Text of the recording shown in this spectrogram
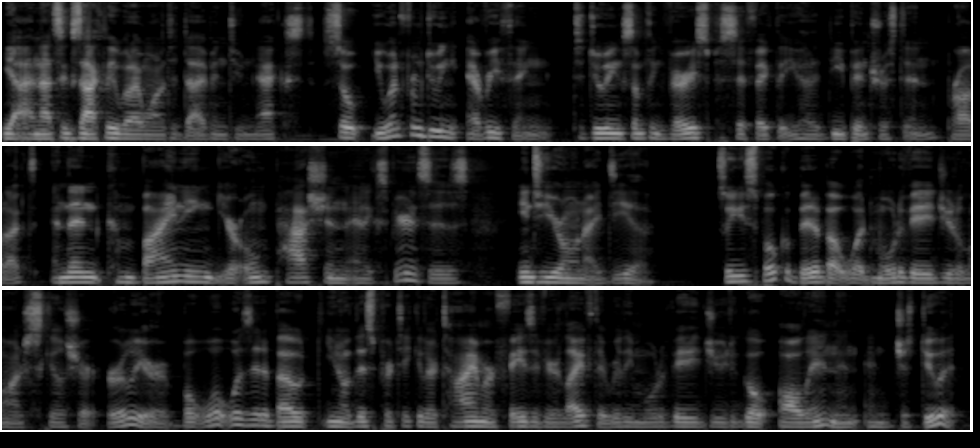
Yeah, and that's exactly what I wanted to dive into next. So, you went from doing everything to doing something very specific that you had a deep interest in, product, and then combining your own passion and experiences into your own idea. So you spoke a bit about what motivated you to launch Skillshare earlier, but what was it about, you know, this particular time or phase of your life that really motivated you to go all in and, and just do it?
